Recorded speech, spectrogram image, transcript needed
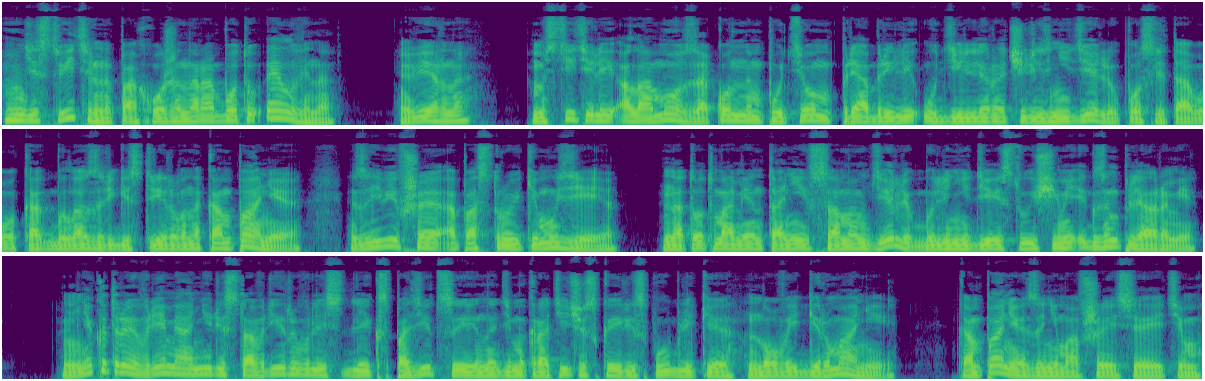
Действительно похоже на работу Элвина. Верно. Мстителей Аламо законным путем приобрели у дилера через неделю после того, как была зарегистрирована компания, заявившая о постройке музея. На тот момент они в самом деле были недействующими экземплярами. Некоторое время они реставрировались для экспозиции на Демократической Республике Новой Германии. Компания, занимавшаяся этим,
